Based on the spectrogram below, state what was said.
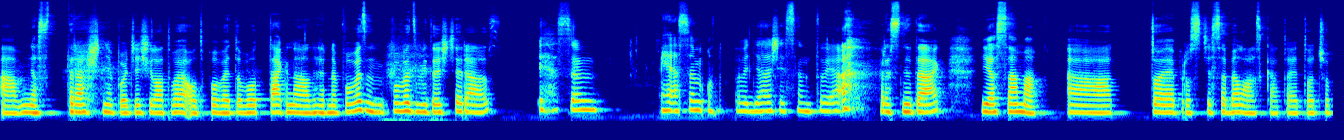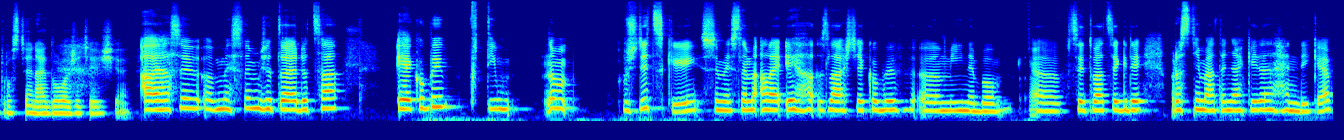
A mňa strašně potešila tvoja odpověď. To bylo tak nádherné. Povedz, povedz mi to ještě raz. Já jsem, já jsem odpověděla, že jsem to já. Přesně tak. Já sama. A to je prostě sebeláska. To je to, co prostě je nejdůležitější. Ale já si myslím, že to je docela jakoby v tým, no vždycky si myslím, ale i zvlášť jakoby v uh, mý nebo v situaci, kdy prostě máte nějaký ten handicap,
